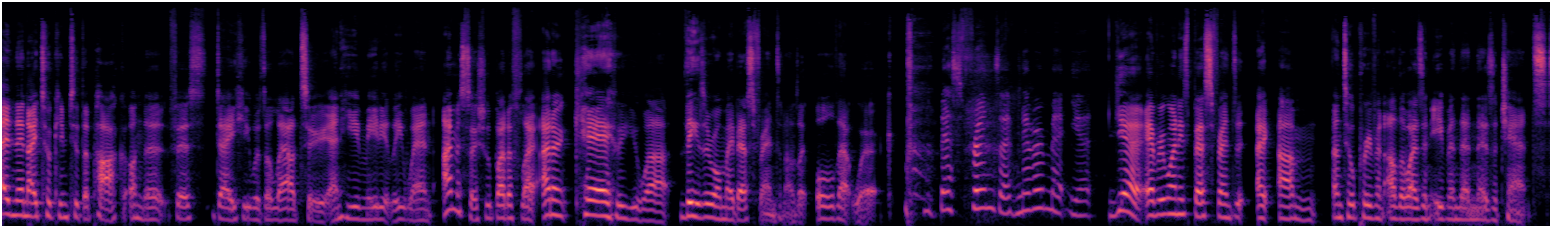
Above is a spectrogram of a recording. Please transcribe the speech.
and then I took him to the park on the first day he was allowed to, and he immediately went, I'm a social butterfly. I don't care who you are. These are all my best friends. And I was like, all that work. Best friends I've never met yet. yeah, everyone is best friends uh, um, until proven otherwise, and even then, there's a chance.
